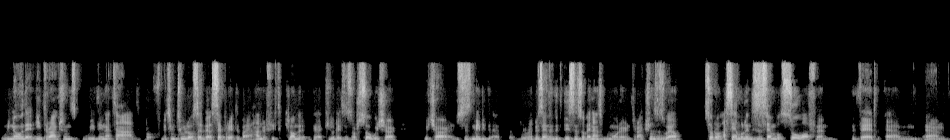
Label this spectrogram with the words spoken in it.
we know that interactions within a TAD between two loci that are separated by 150 uh, kilobases or so, which are which are which is maybe the representative distance of enhancer promoter interactions as well, sort of assemble and disassemble so often that um, um,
